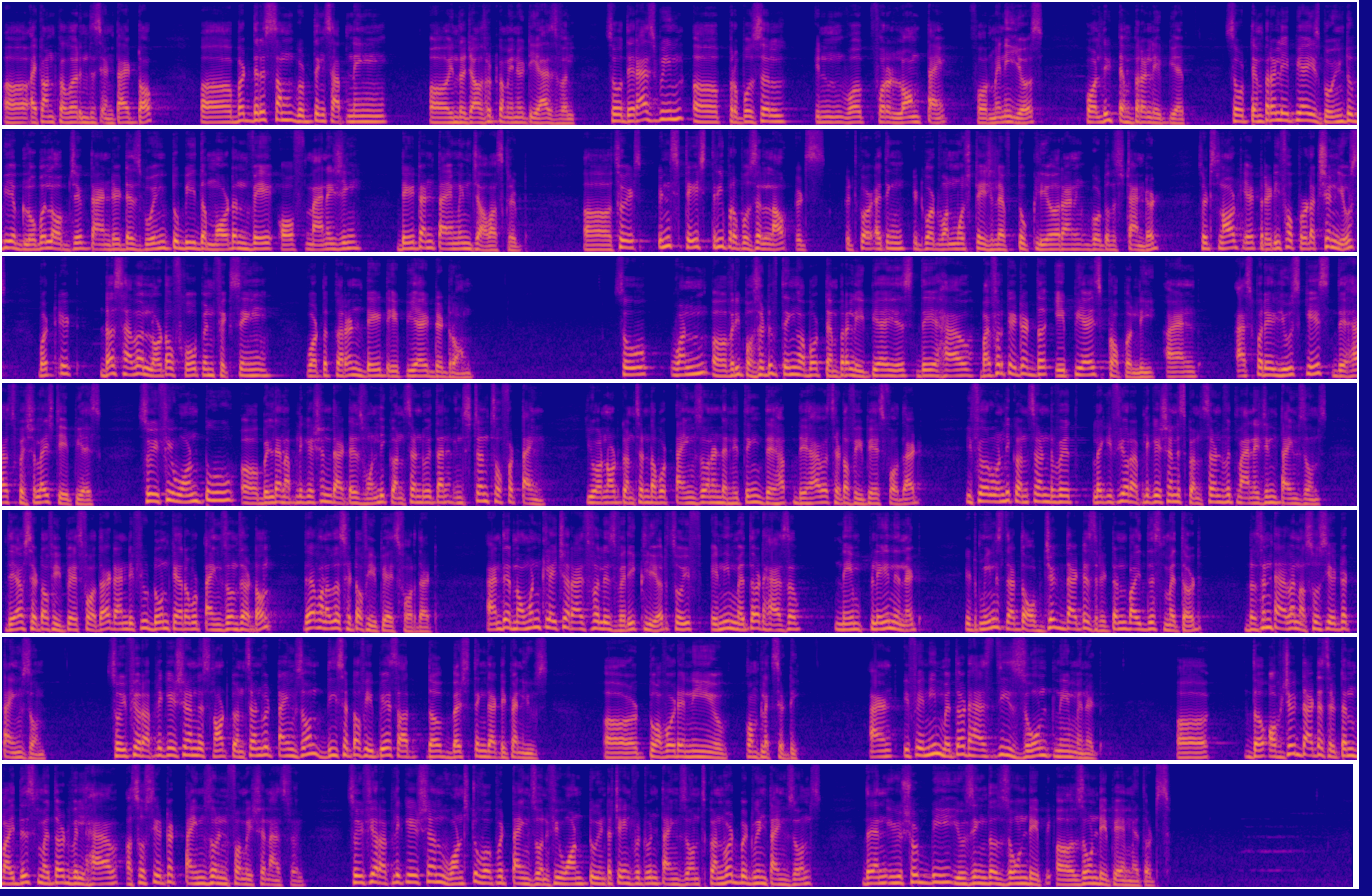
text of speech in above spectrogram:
uh, I can't cover in this entire talk. Uh, but there is some good things happening uh, in the JavaScript community as well. So there has been a proposal in work for a long time, for many years, called the temporal API. So temporal API is going to be a global object and it is going to be the modern way of managing date and time in JavaScript. Uh, so it's in stage three proposal now. It's it got I think it got one more stage left to clear and go to the standard. So it's not yet ready for production use, but it does have a lot of hope in fixing what the current date API did wrong. So one uh, very positive thing about temporal API is they have bifurcated the APIs properly and as per your use case, they have specialized APIs. So if you want to uh, build an application that is only concerned with an instance of a time, you are not concerned about time zone and anything, they have, they have a set of APIs for that. if you're only concerned with, like if your application is concerned with managing time zones, they have set of APIs for that. And if you don't care about time zones at all, they have another set of APIs for that. And their nomenclature as well is very clear. So if any method has a name plain in it, it means that the object that is written by this method doesn't have an associated time zone. So if your application is not concerned with time zone, these set of APIs are the best thing that you can use uh, to avoid any uh, complexity. And if any method has the zoned name in it, uh, the object that is written by this method will have associated time zone information as well. So if your application wants to work with time zone, if you want to interchange between time zones, convert between time zones, then you should be using the zoned API, uh, zoned API methods.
